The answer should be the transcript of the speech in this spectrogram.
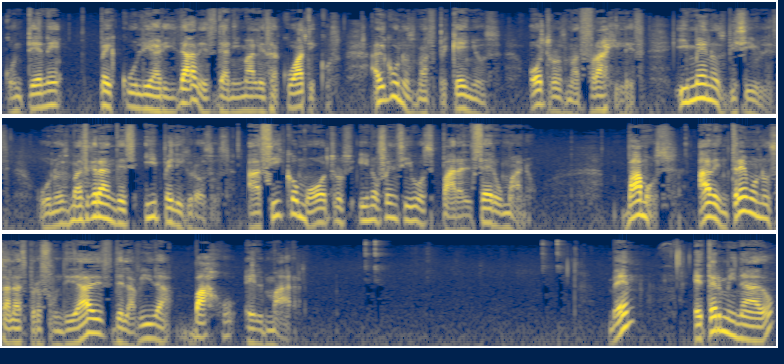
contiene peculiaridades de animales acuáticos, algunos más pequeños, otros más frágiles y menos visibles, unos más grandes y peligrosos, así como otros inofensivos para el ser humano. Vamos, adentrémonos a las profundidades de la vida bajo el mar. ¿Ven? He terminado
